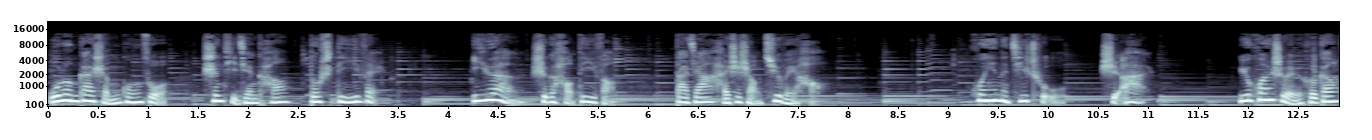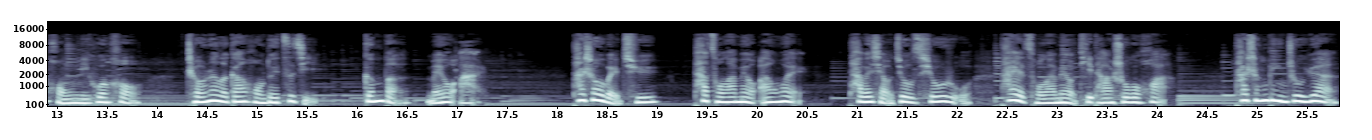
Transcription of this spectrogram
无论干什么工作，身体健康都是第一位。医院是个好地方，大家还是少去为好。婚姻的基础是爱。余欢水和甘红离婚后，承认了甘红对自己根本没有爱。他受委屈，他从来没有安慰；他被小舅子羞辱，他也从来没有替他说过话。他生病住院，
